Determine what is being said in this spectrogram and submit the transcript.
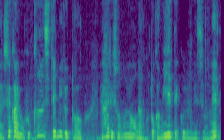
ー世界を俯瞰してみると、やはりそのようなことが見えてくるんですよね。で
